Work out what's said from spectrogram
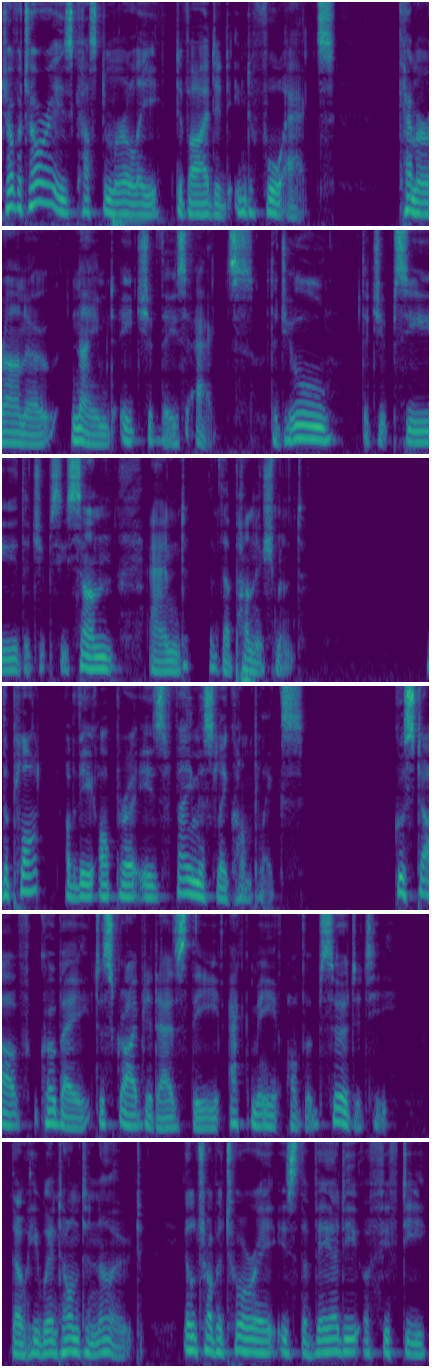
Trovatore is customarily divided into four acts. Cammarano named each of these acts the duel, the gypsy, the gypsy son, and the punishment. The plot of the opera is famously complex. Gustave Courbet described it as the acme of absurdity, though he went on to note Il Trovatore is the Verdi of 50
